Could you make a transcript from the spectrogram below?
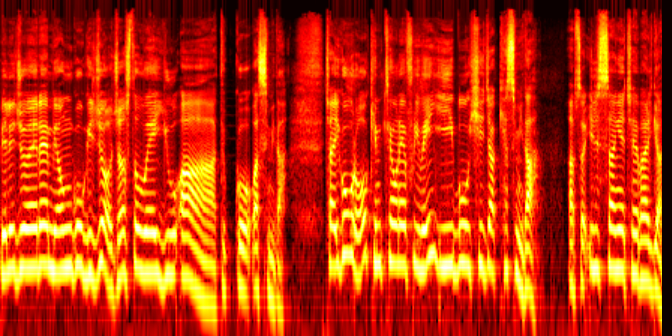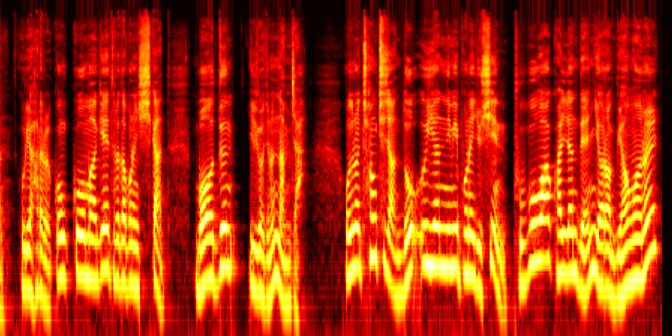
빌리 조엘의 명곡이죠. Just the way you are 듣고 왔습니다. 자, 이 곡으로 김태훈의 프리웨이 2부 시작했습니다. 앞서 일상의 재발견, 우리 하루를 꼼꼼하게 들여다보는 시간, 뭐든 읽어주는 남자. 오늘은 청취자 노의현님이 보내주신 부부와 관련된 여러 명언을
